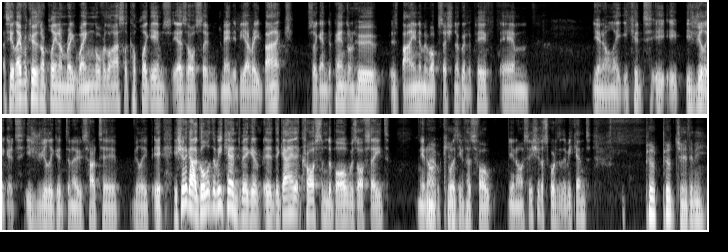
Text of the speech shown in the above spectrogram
I see Leverkusen are playing him right wing over the last like, couple of games. He is obviously meant to be a right back. So again, depending on who is buying him and what position they're going to pay, um, you know, like he could, he, he's really good. He's really good to know. It's hard to really. He, he should have got a goal at the weekend. But the guy that crossed him the ball was offside. You know, okay. it wasn't even his fault. You know, so he should have scored at the weekend. Poor, poor Jeremy.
